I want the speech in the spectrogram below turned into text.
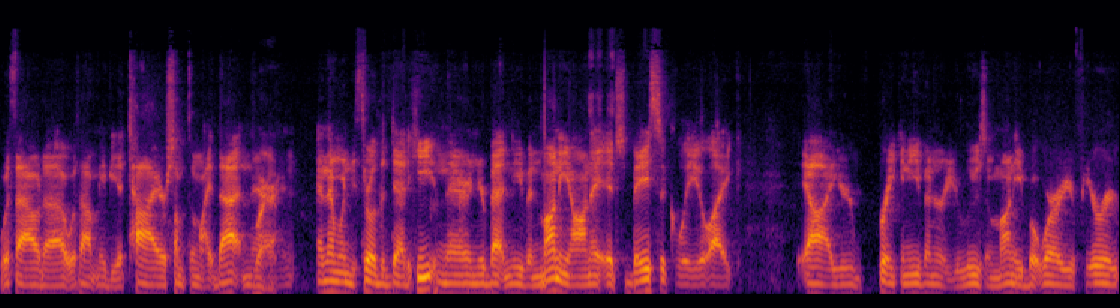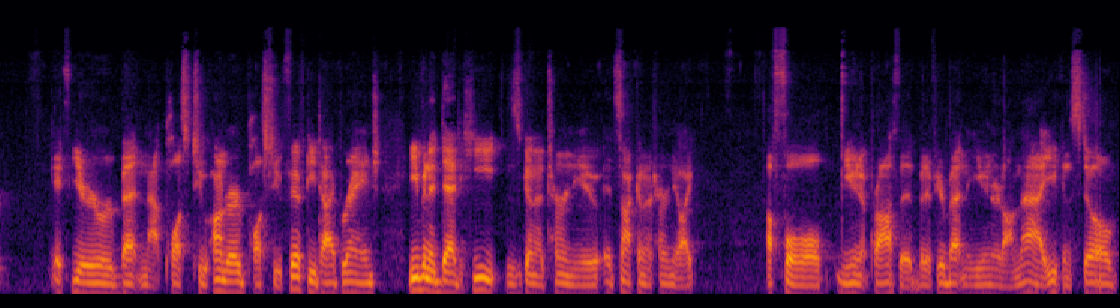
without uh, without maybe a tie or something like that in there. Right. And, and, then when you throw the dead heat in there and you're betting even money on it, it's basically like uh, you're breaking even or you're losing money. But where if you're if you're betting that plus 200 plus 250 type range, even a dead heat is going to turn you. It's not going to turn you like a full unit profit. But if you're betting a unit on that, you can still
